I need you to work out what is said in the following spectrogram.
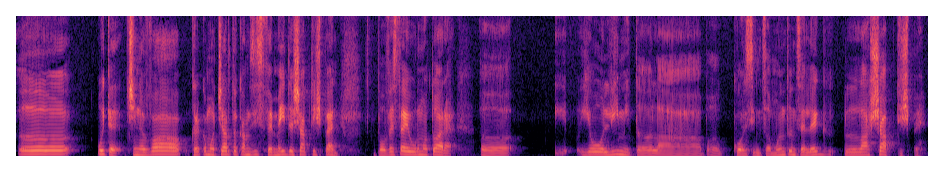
Uh, uite, cineva, cred că mă ceartă că am zis femei de 17 ani. Povestea e următoarea. Uh, e o limită la uh, consimțământ, înțeleg, la 17.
